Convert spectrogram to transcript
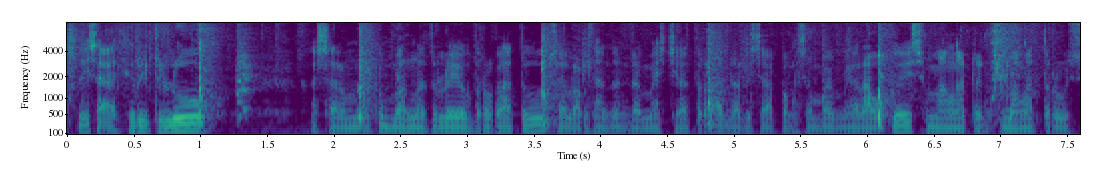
Oke saya akhiri dulu Assalamualaikum warahmatullahi wabarakatuh. Salam santan damai sejahtera dari Sabang sampai Merauke. Semangat dan semangat terus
